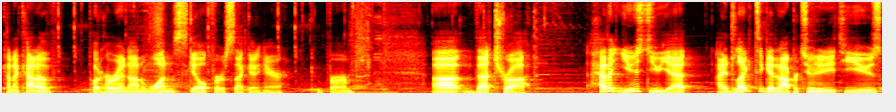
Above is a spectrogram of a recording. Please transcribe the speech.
Kind of kind of put her in on one skill for a second here. Confirm. Uh, Vetra. Haven't used you yet. I'd like to get an opportunity to use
